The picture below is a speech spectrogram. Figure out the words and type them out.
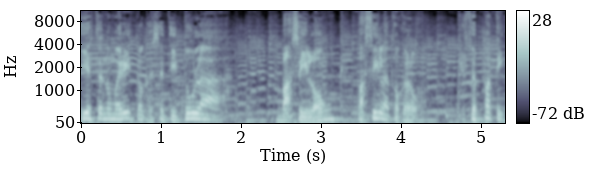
y este numerito que se titula Vacilón, vacila tóquelo. Esto es para ti.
